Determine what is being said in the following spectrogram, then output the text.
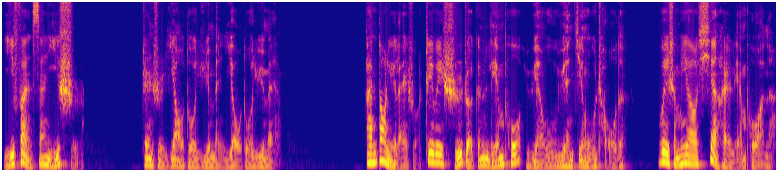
一犯三遗屎，真是要多郁闷有多郁闷。按道理来说，这位使者跟廉颇远无冤，近无仇的。为什么要陷害廉颇呢？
